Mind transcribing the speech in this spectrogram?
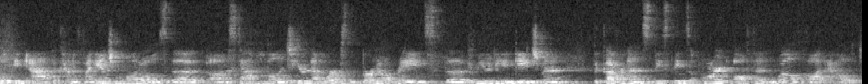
looking at the kind of financial models, the um, staff and volunteer networks, the burnout rates, the community engagement, the governance, these things aren't often well thought out,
